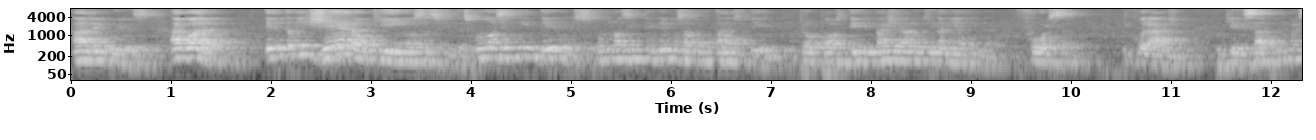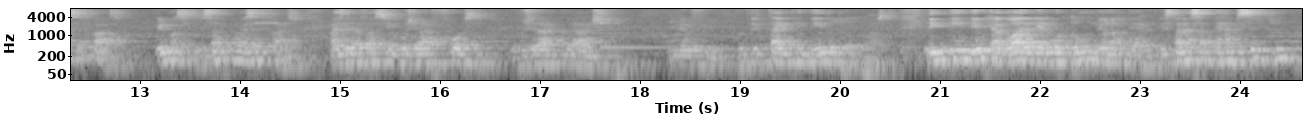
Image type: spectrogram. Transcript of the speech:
Aleluia. Agora, ele também gera o que em nossas vidas? Quando nós entendemos, quando nós entendemos a vontade dele, o propósito dele, vai gerar o que na minha vida? Força e coragem, porque ele sabe que não vai ser fácil. Irmã, ele sabe que não vai ser fácil, mas ele vai falar assim: eu vou gerar força, eu vou gerar coragem em meu filho, porque ele está entendendo o propósito. Ele entendeu que agora ele é mordomo meu na terra, ele está nessa terra me servindo.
